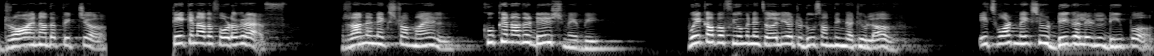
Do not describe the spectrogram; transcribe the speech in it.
draw another picture, take another photograph, run an extra mile, cook another dish, maybe. Wake up a few minutes earlier to do something that you love. It's what makes you dig a little deeper,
